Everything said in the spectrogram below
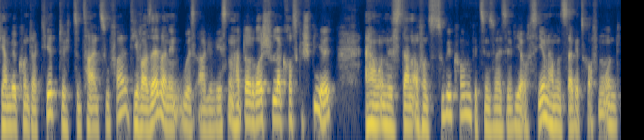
die haben wir kontaktiert durch totalen Zufall. Die war selber in den USA gewesen und hat dort Rollstuhl-Lacrosse gespielt ähm, und ist dann auf uns zugekommen, beziehungsweise wir auf sie und haben uns da getroffen und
